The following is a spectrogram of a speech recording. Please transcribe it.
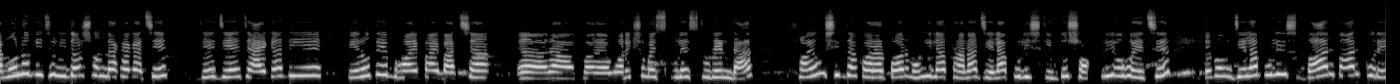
এমনও কিছু নিদর্শন দেখা গেছে যে যে জায়গা দিয়ে পেরোতে ভয় পায় বাচ্চা অনেক সময় স্কুলের স্টুডেন্টরা। স্বয়ং সিদ্ধা করার পর মহিলা থানা, জেলা পুলিশ কিন্তু সক্রিয় হয়েছে এবং জেলা পুলিশ বারবার করে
